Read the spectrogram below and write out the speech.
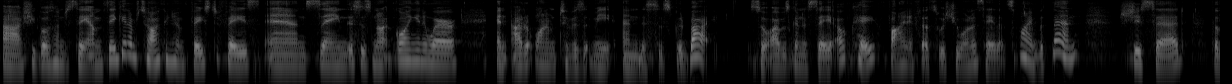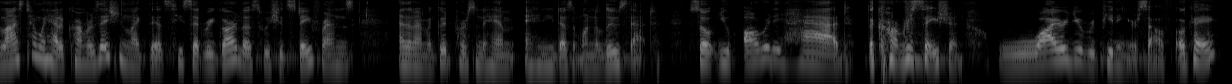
Uh, she goes on to say, I'm thinking of talking to him face to face and saying this is not going anywhere and I don't want him to visit me and this is goodbye. So I was going to say, okay, fine, if that's what you want to say, that's fine. But then she said, the last time we had a conversation like this, he said, regardless, we should stay friends and that I'm a good person to him and he doesn't want to lose that. So you've already had the conversation. Why are you repeating yourself? Okay?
